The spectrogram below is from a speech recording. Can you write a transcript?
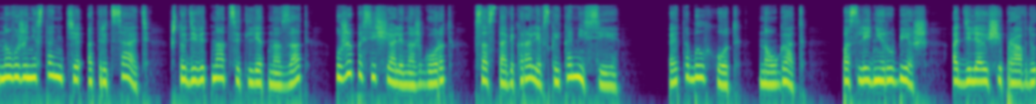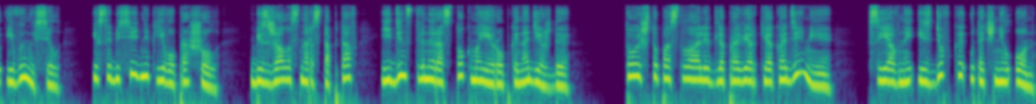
Но вы же не станете отрицать, что 19 лет назад уже посещали наш город в составе королевской комиссии. Это был ход наугад. Последний рубеж — отделяющий правду и вымысел, и собеседник его прошел, безжалостно растоптав единственный росток моей робкой надежды. Той, что послали для проверки Академии, с явной издевкой уточнил он.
